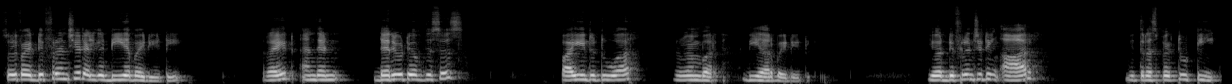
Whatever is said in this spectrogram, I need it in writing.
So if I differentiate, I'll get dA by dt. Right? And then derivative of this is pi into 2r. Remember, dr by dt. You are differentiating r with respect to t.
